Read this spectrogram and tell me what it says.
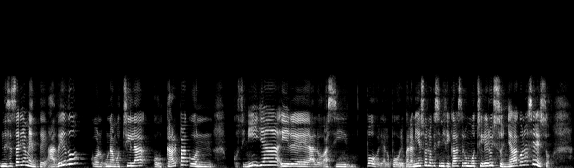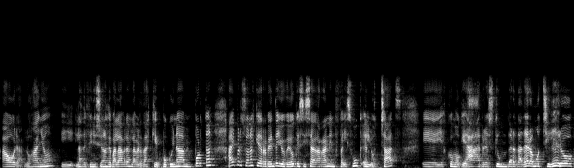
necesariamente a dedo con una mochila, con carpa, con, cocinilla, ir eh, a lo así pobre, a lo pobre. Para mí eso es lo que significaba ser un mochilero y soñaba con hacer eso. Ahora, los años y las definiciones de palabras, la verdad es que poco y nada me importan. Hay personas que de repente yo veo que sí se agarran en Facebook, en los chats, eh, y es como que, ah, pero es que un verdadero mochilero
